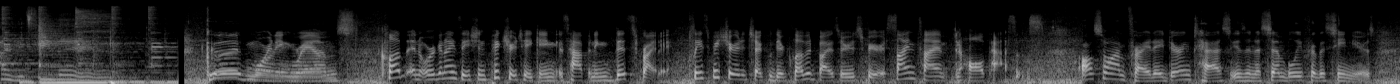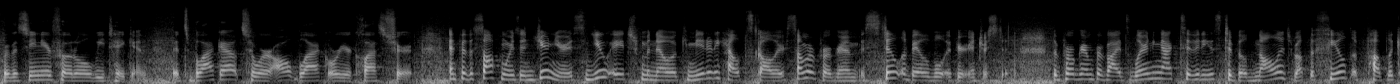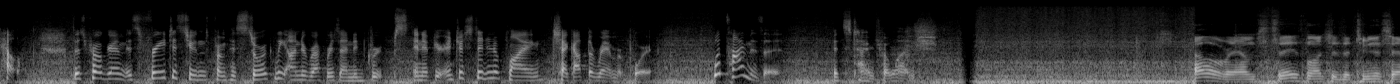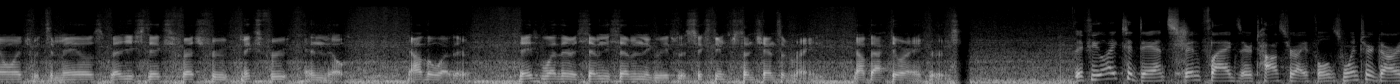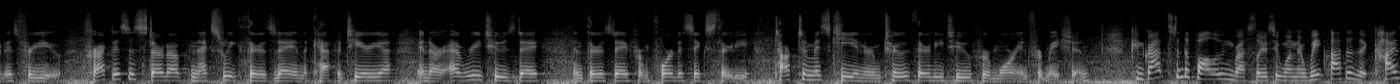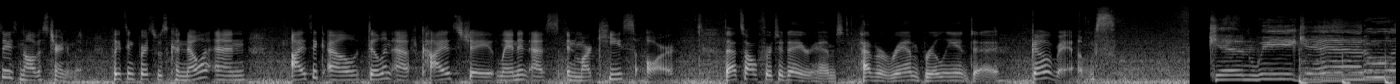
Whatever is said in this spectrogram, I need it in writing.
How you feeling? Good morning, Rams. Club and organization picture taking is happening this Friday. Please be sure to check with your club advisors for your assigned time and hall passes. Also on Friday, during task is an assembly for the seniors, where the senior photo will be taken. It's blackout, so wear all black or your class shirt. And for the sophomores and juniors, UH Manoa Community Health Scholar Summer Program is still available if you're interested. The program provides learning activities to build knowledge about the field of public health. This program is free to students from historically underrepresented groups, and if you're interested in applying, check out the RAM report. What time is it? It's time for lunch. Hello Rams, today's lunch is a tuna sandwich with tomatoes, veggie sticks, fresh fruit, mixed fruit, and milk. Now the weather. Today's weather is 77 degrees with a 16% chance of rain. Now back to our anchors. If you like to dance, spin flags, or toss rifles, Winter Guard is for you. Practices start up next week Thursday in the cafeteria and are every Tuesday and Thursday from 4 to 6.30. Talk to Miss Key in room 232 for more information. Congrats to the following wrestlers who won their weight classes at Kaiser's Novice Tournament. Placing first was Kanoa N, Isaac L, Dylan F, Caius J, Landon S, and Marquise R. That's all for today, Rams. Have a Ram brilliant day. Go Rams! Can we get away?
